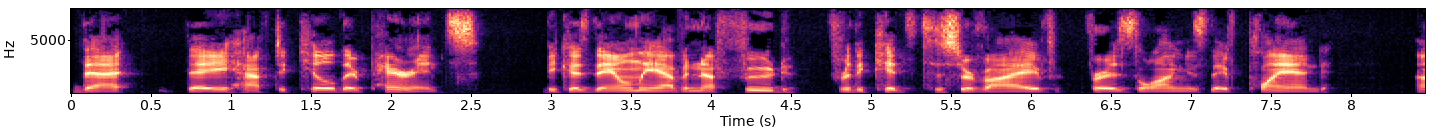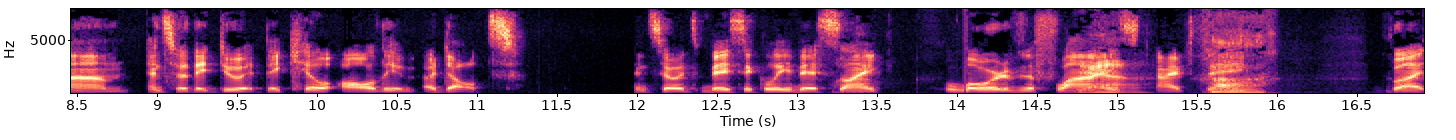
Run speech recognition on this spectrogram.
that they have to kill their parents because they only have enough food for the kids to survive for as long as they've planned. Um, and so they do it. They kill all the adults. And so it's basically this like Lord of the Flies Yeah. type thing, Huh. but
